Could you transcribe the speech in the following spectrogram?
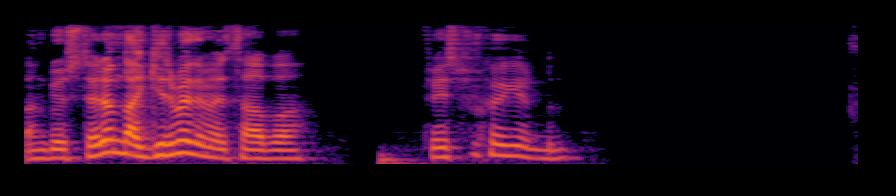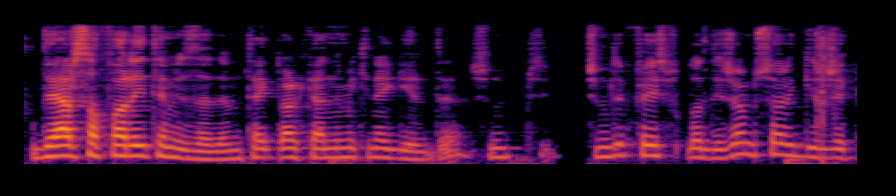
Ben gösteriyorum da girmedim hesaba. Facebook'a girdim. Diğer Safari'yi temizledim. Tekrar kendiminkine girdi. Şimdi şimdi Facebook'la diyeceğim. Bu sefer girecek.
